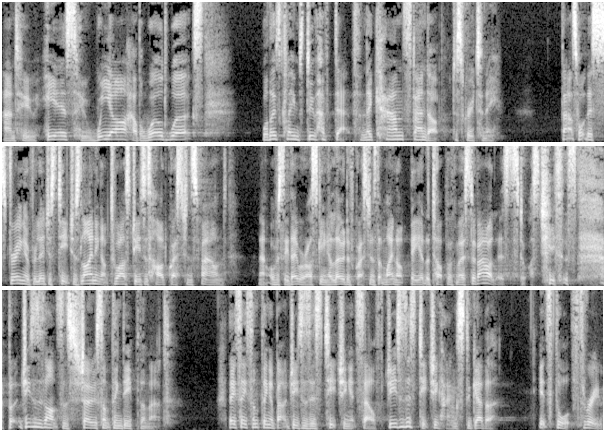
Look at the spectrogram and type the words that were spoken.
and who he is, who we are, how the world works, well, those claims do have depth and they can stand up to scrutiny. That's what this string of religious teachers lining up to ask Jesus hard questions found. Now, obviously, they were asking a load of questions that might not be at the top of most of our lists to ask Jesus. But Jesus' answers show something deeper than that. They say something about Jesus' teaching itself. Jesus' teaching hangs together. It's thought through.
